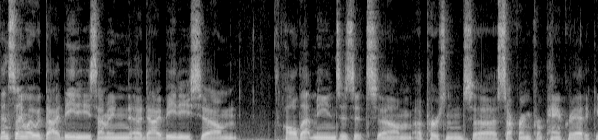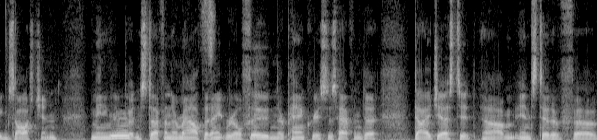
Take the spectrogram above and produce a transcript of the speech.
And same way with diabetes. I mean, uh, diabetes, um, all that means is it's um, a person's uh, suffering from pancreatic exhaustion, meaning they're mm. putting stuff in their mouth that ain't real food, and their pancreas is having to digest it um, instead of uh,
